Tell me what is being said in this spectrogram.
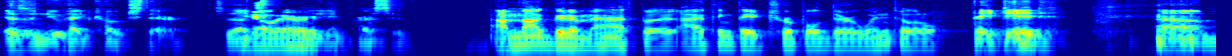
is a new head coach there. So You that's know, Eric, really impressive. I'm not good at math, but I think they tripled their win total. They did. Um,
